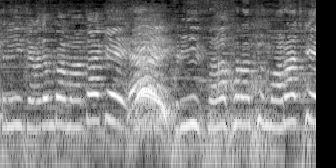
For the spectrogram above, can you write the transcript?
శ్రీ జగదంబ మాతాకి శ్రీ సహస్రాజు మహారాజ్కి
